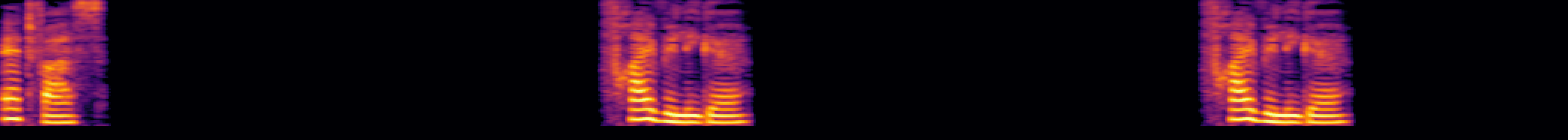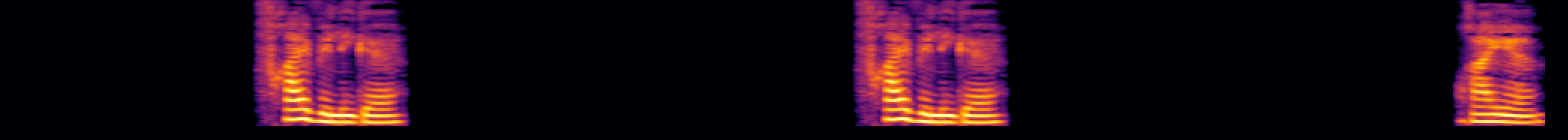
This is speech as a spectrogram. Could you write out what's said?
Etwas Freiwillige. Freiwillige. Freiwillige. Freiwillige. Reihe.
